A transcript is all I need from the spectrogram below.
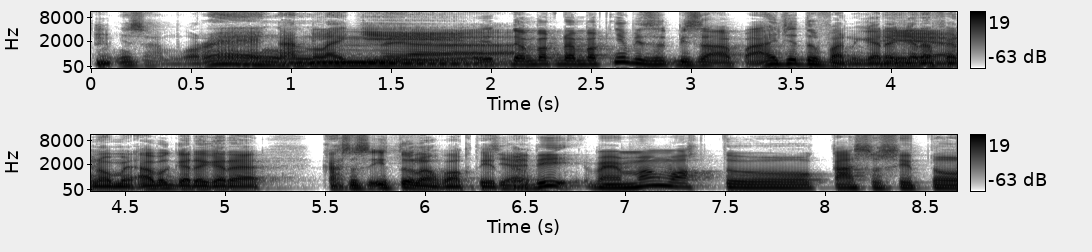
ini saham gorengan Hmm, lagi. ya. Dampak-dampaknya bisa bisa apa aja tuh Van? Gara-gara Iya. fenomena apa gara-gara kasus itulah waktu itu. Jadi memang waktu kasus itu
